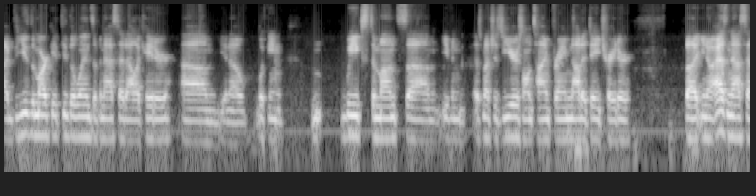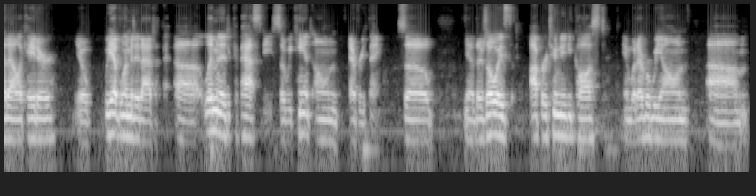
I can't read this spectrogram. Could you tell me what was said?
I view the market through the lens of an asset allocator, um, you know, looking weeks to months, um, even as much as years on time frame, not a day trader. But, you know, as an asset allocator, you know, we have limited at uh, limited capacity, so we can't own everything. So, you know, there's always opportunity cost in whatever we own. Um,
